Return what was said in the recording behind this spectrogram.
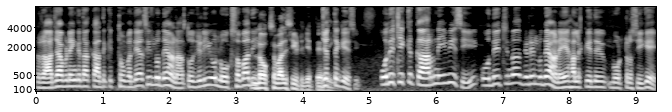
ਰਾਜਾ ਵੜਿੰਗ ਦਾ ਕੱਦ ਕਿੱਥੋਂ ਵਧਿਆ ਸੀ? ਲੁਧਿਆਣਾ ਤੋਂ ਜਿਹੜੀ ਉਹ ਲੋਕ ਸਭਾ ਦੀ ਲੋਕ ਸਭਾ ਦੀ ਸੀਟ ਜਿੱਤੇ ਜਿੱਤ ਗਏ ਸੀ। ਉਹਦੇ 'ਚ ਇੱਕ ਕਾਰਨ ਇਹ ਵੀ ਸੀ ਉਹਦੇ 'ਚ ਨਾ ਜਿਹੜੇ ਲੁਧਿਆਣੇ ਹਲਕੇ ਦੇ ਵੋਟਰ ਸੀਗੇ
